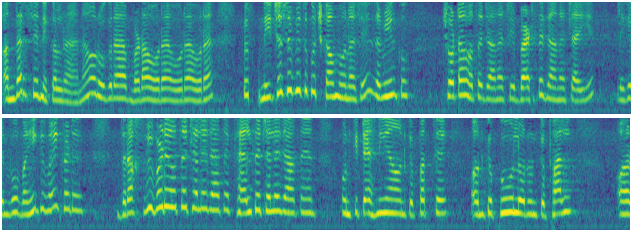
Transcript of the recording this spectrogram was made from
اندر سے نکل رہا ہے نا، اور اگ رہا ہے بڑا ہو رہا ہے، ہو رہا ہے، ہو رہا ہے، پھر نیچے سے بھی تو کچھ کم ہونا چاہیے۔ زمین کو چھوٹا ہوتا جانا چاہیے، بیٹھتے جانا چاہیے، لیکن وہ وہیں کے وہیں کھڑے۔ درخت بھی بڑے ہوتے چلے جاتے ہیں، پھیلتے چلے جاتے ہیں۔ ان کی ٹہنیاں، ان کے پتے، اور ان کے پھول، اور ان کے پھل۔ اور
